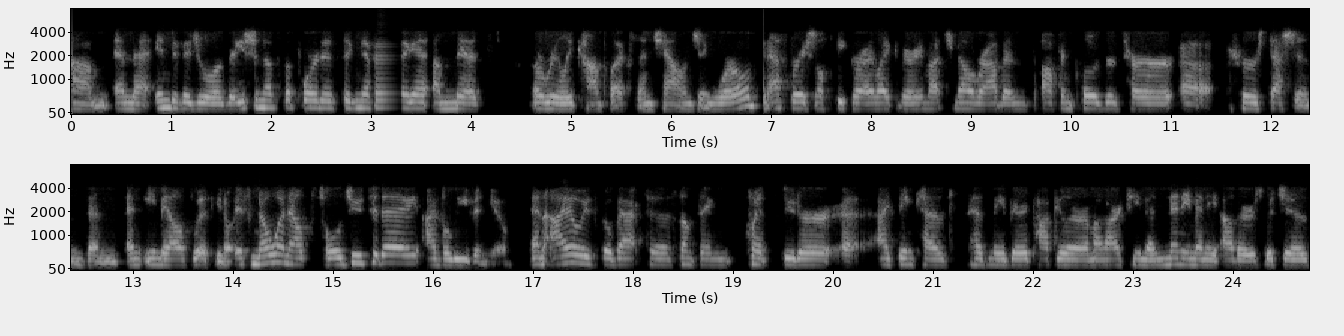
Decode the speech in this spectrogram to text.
Um, and that individualization of support is significant amidst a really complex and challenging world. An aspirational speaker I like very much, Mel Robbins, often closes her uh, her sessions and, and emails with, you know, if no one else told you today, I believe in you. And I always go back to something Quint Studer, uh, I think has has made very popular among our team and many many others, which is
